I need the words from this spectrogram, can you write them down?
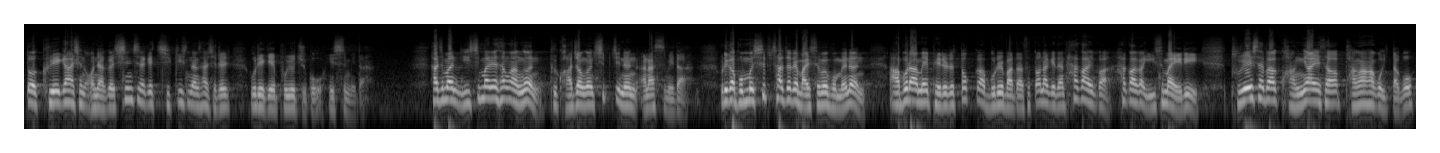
또 그에게 하신 언약을 신실하게 지키신다는 사실을 우리에게 보여주고 있습니다. 하지만 이스마엘의 상황은 그 과정은 쉽지는 않았습니다. 우리가 본문 14절의 말씀을 보면은 아브라함의 배려를 떡과 물을 받아서 떠나게 된 하갈과 하갈과 이스마엘이 부에세바 광야에서 방황하고 있다고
